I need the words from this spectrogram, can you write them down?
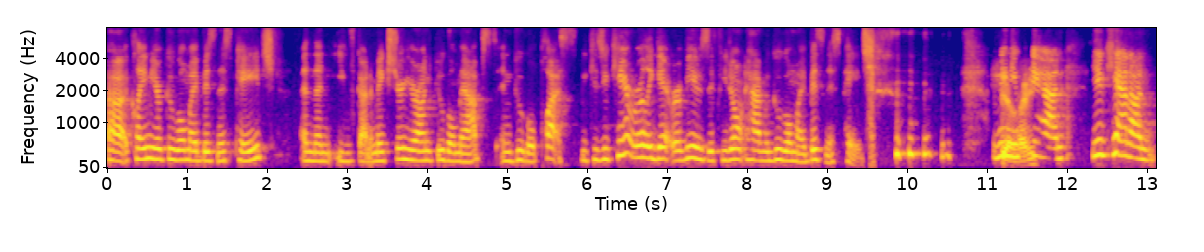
uh, claim your Google My Business page, and then you've got to make sure you're on Google Maps and Google Plus because you can't really get reviews if you don't have a Google My Business page. I mean, yeah, you right? can, you can on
